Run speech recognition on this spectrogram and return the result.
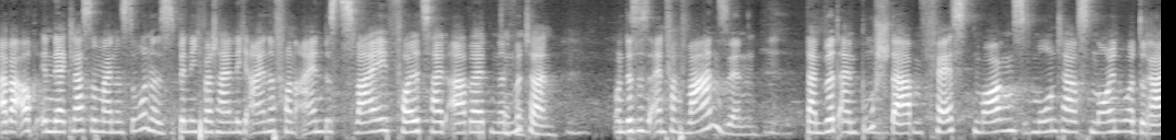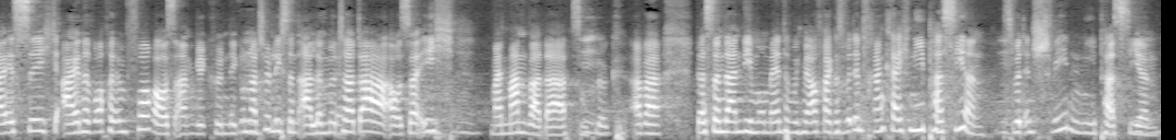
Aber auch in der Klasse meines Sohnes bin ich wahrscheinlich eine von ein bis zwei Vollzeit arbeitenden Müttern. Mhm. Und das ist einfach Wahnsinn. Mhm dann wird ein Buchstabenfest morgens, montags 9.30 Uhr eine Woche im Voraus angekündigt. Und mhm. natürlich sind alle Mütter da, außer ich. Mein Mann war da zum mhm. Glück. Aber das sind dann die Momente, wo ich mir auch frage, das wird in Frankreich nie passieren. Das wird in Schweden nie passieren.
